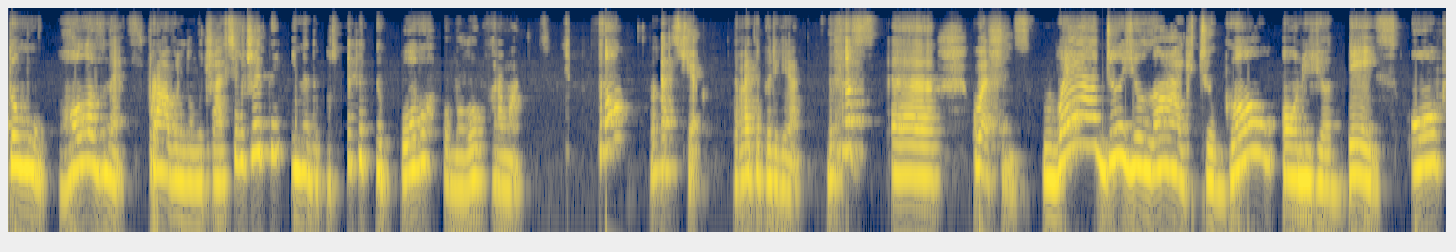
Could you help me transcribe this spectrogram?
Тому головне в правильному часі вжити і не допустити типових помилок в граматиці. So, let's check. Давайте перевіряти. The first uh, questions. Where do you like to go on your days off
